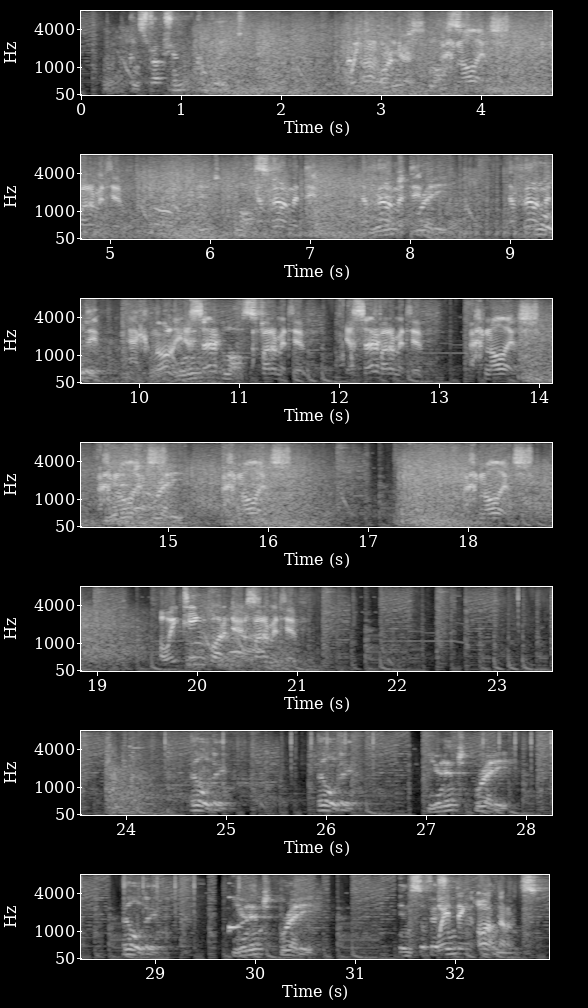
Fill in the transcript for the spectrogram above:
Construction complete. Waiting orders. Acknowledged. Affirmative. Unit lost. Affirmative. Unit ready. Affirmative. Acknowledged. Unit sir. lost. Affirmative. Yes, sir. Affirmative. Acknowledged. Unit Acknowledged. ready. Acknowledged. Acknowledged. Awaiting orders. Affirmative. Building. Building. Unit ready. Building. Unit ready. Insufficient Waiting order. funds.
